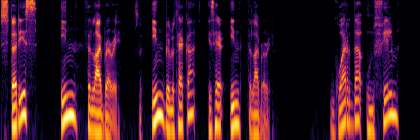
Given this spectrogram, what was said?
studies in the library. So in biblioteca is here in the library. Guarda un film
